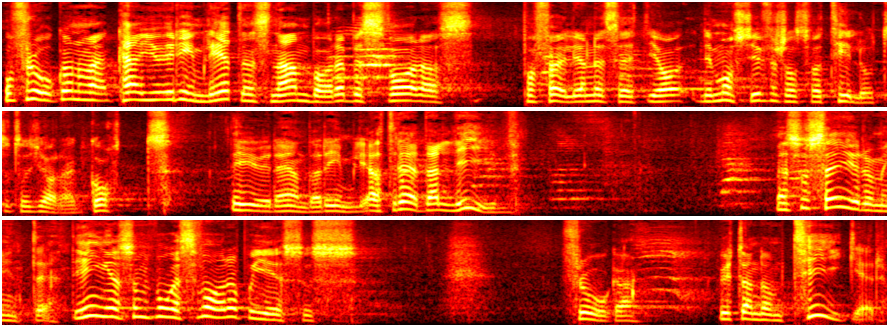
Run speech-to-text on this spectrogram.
Och frågan kan ju i rimlighetens namn bara besvaras på följande sätt. Ja, det måste ju förstås vara tillåtet att göra gott. Det är ju det enda rimliga. Att rädda liv. Men så säger de inte. Det är ingen som vågar svara på Jesus fråga, utan de tiger.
